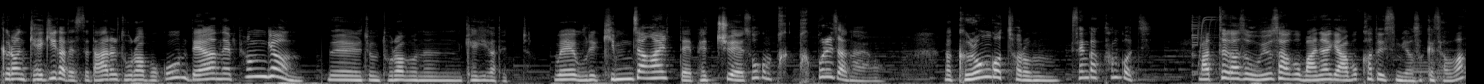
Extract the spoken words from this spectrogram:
그런 계기가 됐어요. 나를 돌아보고 내 안의 편견을 좀 돌아보는 계기가 됐죠. 왜 우리 김장할 때 배추에 소금 팍팍 뿌리잖아요 그러니까 그런 것처럼 생각한 거지 마트 가서 우유 사고 만약에 아보카도 있으면 여섯 개 사와?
